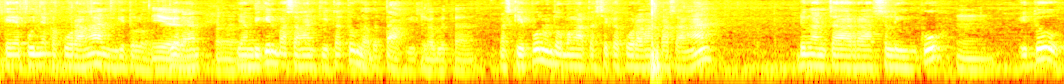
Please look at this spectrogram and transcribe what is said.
kayak punya kekurangan gitu loh Iya. ya kan Hmm. yang bikin pasangan kita tuh nggak betah gitu nggak betah meskipun untuk mengatasi kekurangan pasangan dengan cara selingkuh hmm. itu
